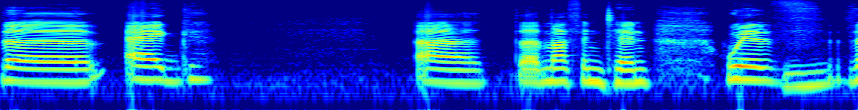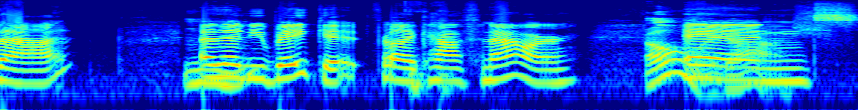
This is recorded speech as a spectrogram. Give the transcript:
the egg, uh, the muffin tin, with Mm-hmm. that. And then you bake it for like half an hour. Oh my and gosh.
